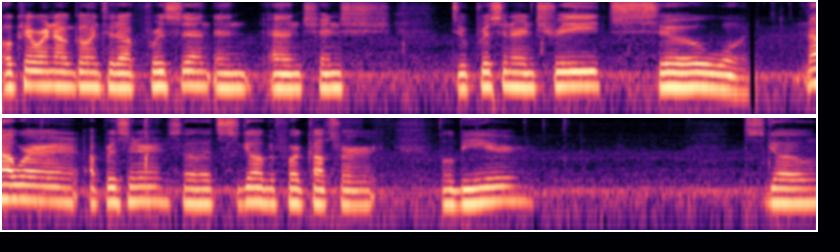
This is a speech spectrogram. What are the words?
Okay, we're now going to the prison and and change to prisoner in one. Now we're a prisoner, so let's go before cops are will be here. Let's go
